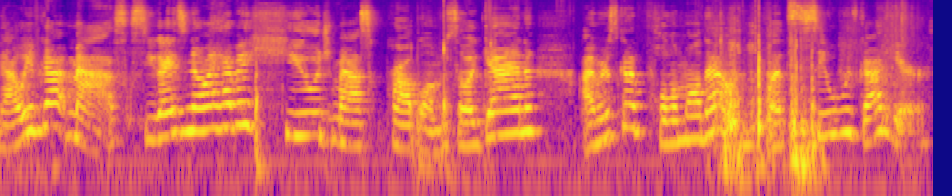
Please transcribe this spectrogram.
Now we've got masks. You guys know I have a huge mask problem. So again, I'm just gonna pull them all down. Let's see what we've got here.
